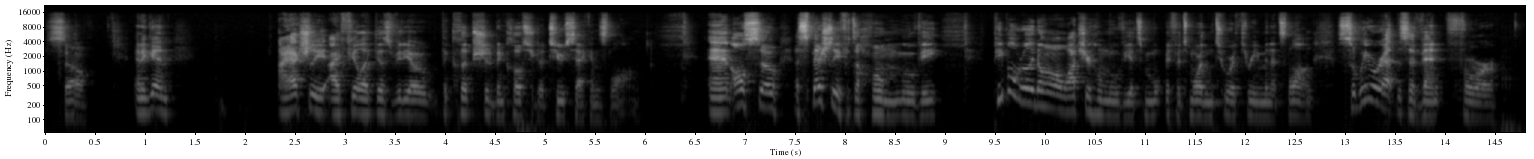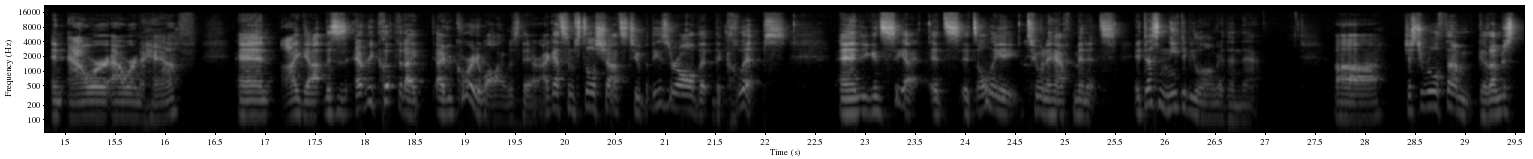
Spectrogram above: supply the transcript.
So and again, I actually I feel like this video the clip should have been closer to two seconds long. And also, especially if it's a home movie, people really don't want to watch your home movie if it's more than two or three minutes long. So we were at this event for an hour, hour and a half, and I got this is every clip that I, I recorded while I was there. I got some still shots too, but these are all the, the clips. And you can see I, it's it's only two and a half minutes. It doesn't need to be longer than that. Uh, just a rule of thumb, because I'm just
